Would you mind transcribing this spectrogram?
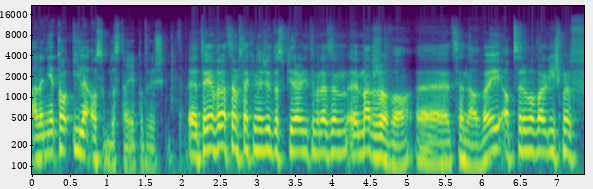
ale nie to, ile osób dostaje podwyżki. E, to ja wracam w takim razie do spirali tym razem marżowo-cenowej. Obserwowaliśmy w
